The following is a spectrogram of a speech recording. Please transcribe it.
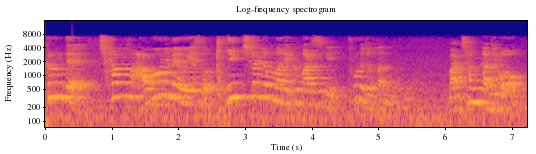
그런데 참 아버님에 의해서 2000년 만에 그 말씀이 풀어졌다는 겁니다. 마찬가지로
